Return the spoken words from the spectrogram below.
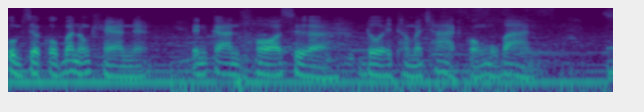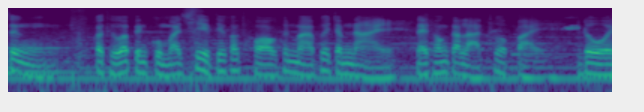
กลุ่มเสือกกบ้านหนองแคนเนี่ยเป็นการทอเสือโดยธรรมชาติของหมู่บ้าน ซึ่งก็ถือว่าเป็นกลุ่มอาชีพที่เขาทอขึ้นมาเพื่อจำหน่ายในท้องตลาดทั่วไป โดย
